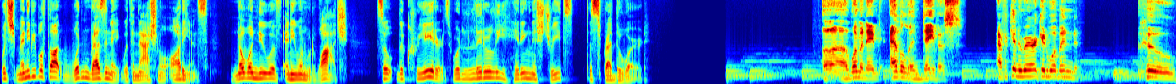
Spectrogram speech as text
which many people thought wouldn't resonate with the national audience. No one knew if anyone would watch. So the creators were literally hitting the streets to spread the word. A woman named Evelyn Davis, African American woman who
